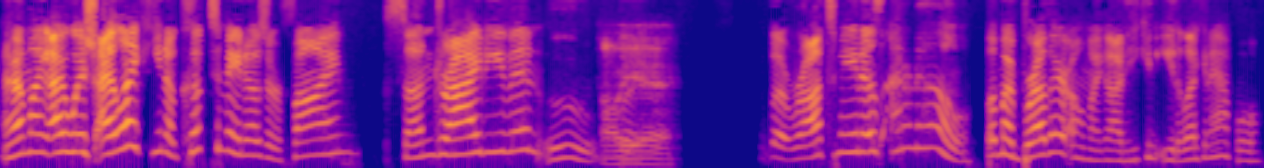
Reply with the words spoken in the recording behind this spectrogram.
and I'm like, I wish I like. You know, cooked tomatoes are fine, sun dried even. Ooh. Oh but, yeah. But raw tomatoes, I don't know. But my brother, oh my god, he can eat it like an apple.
